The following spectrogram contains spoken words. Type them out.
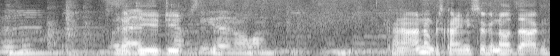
Oder so? Oder Ja, die- die- tapsen die da nur rum? Keine Ahnung, das kann ich nicht so genau sagen.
